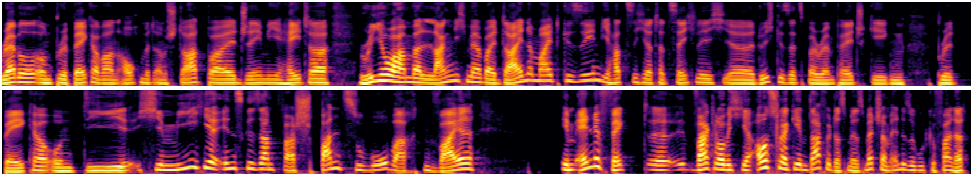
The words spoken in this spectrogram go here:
Rebel und Britt Baker waren auch mit am Start bei Jamie Hater. Rio haben wir lang nicht mehr bei Dynamite gesehen. Die hat sich ja tatsächlich äh, durchgesetzt bei Rampage gegen Britt Baker. Und die Chemie hier insgesamt war spannend zu beobachten, weil im Endeffekt äh, war, glaube ich, hier ausschlaggebend dafür, dass mir das Match am Ende so gut gefallen hat,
